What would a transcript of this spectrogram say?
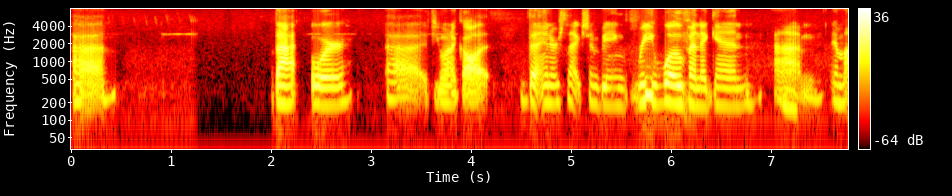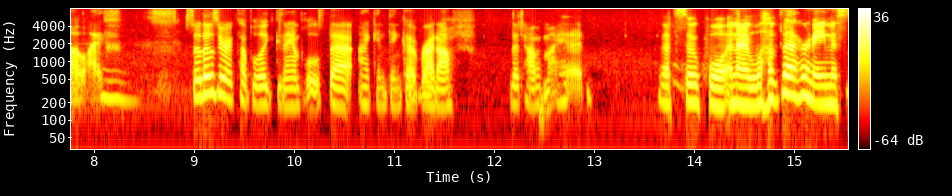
Uh, that, or uh, if you want to call it, the intersection being rewoven again um, in my life. Mm. So, those are a couple of examples that I can think of right off the top of my head. That's so cool. And I love that her name is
